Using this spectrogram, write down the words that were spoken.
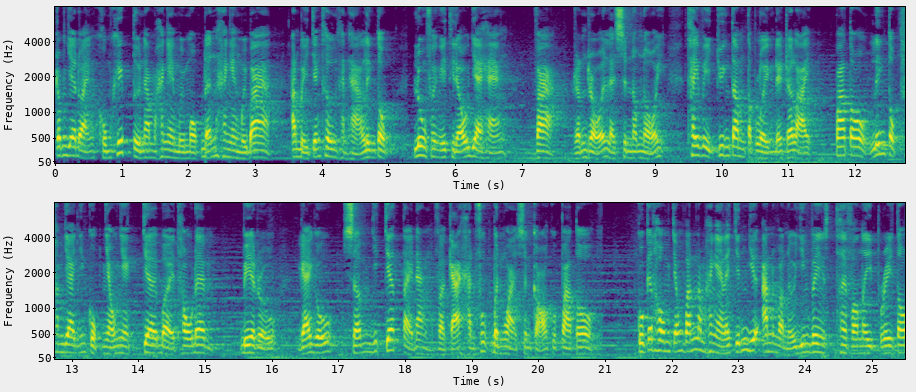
Trong giai đoạn khủng khiếp từ năm 2011 đến 2013, anh bị chấn thương hành hạ liên tục, luôn phải nghỉ thi đấu dài hạn và rảnh rỗi lại sinh nông nổi. Thay vì chuyên tâm tập luyện để trở lại, Pato liên tục tham gia những cuộc nhậu nhẹt chơi bời thâu đêm, bia rượu, gái gú, sớm giết chết tài năng và cả hạnh phúc bên ngoài sân cỏ của Pato. Cuộc kết hôn chóng vánh năm 2009 giữa anh và nữ diễn viên Stephanie Brito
